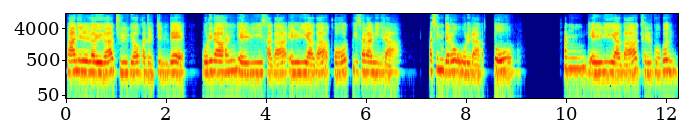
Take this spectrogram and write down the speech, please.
만일 너희가 즐겨 받을진데 오리라 한 엘리사가 엘리야가 곧 이 사람이니라 하신 대로 오리라 또 한 엘리야가 결국은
